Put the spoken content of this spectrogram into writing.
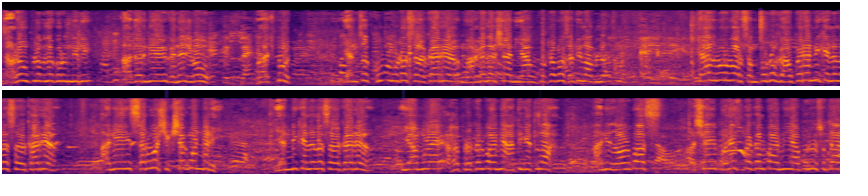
झाडं उपलब्ध करून दिली. आदरणीय गणेश भाऊ राजपूत यांचं खूप मोठं सहकार्य मार्गदर्शन या उपक्रमासाठी लाभलं. त्याचबरोबर संपूर्ण गावकऱ्यांनी केलेलं सहकार्य आणि सर्व शिक्षक मंडळी यांनी केलेलं सहकार्य यामुळे हा प्रकल्प आम्ही हाती घेतला. आणि जवळपास असे बरेच प्रकल्प आम्ही यापूर्वी सुद्धा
